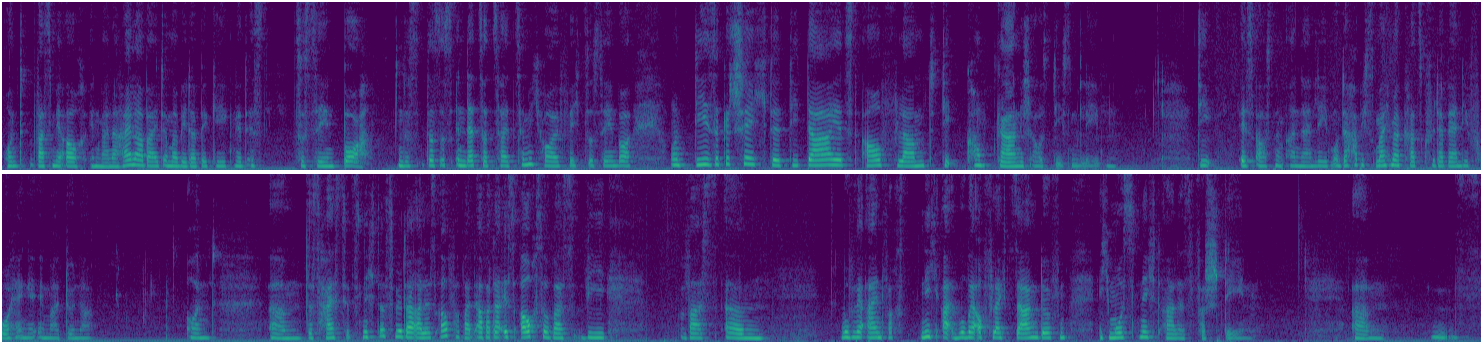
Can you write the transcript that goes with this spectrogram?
Und was mir auch in meiner Heilarbeit immer wieder begegnet, ist zu sehen, boah, und das, das ist in letzter Zeit ziemlich häufig zu sehen, boah, und diese Geschichte, die da jetzt aufflammt, die kommt gar nicht aus diesem Leben. Die ist aus einem anderen Leben. Und da habe ich manchmal gerade das Gefühl, da werden die Vorhänge immer dünner. Und ähm, das heißt jetzt nicht, dass wir da alles aufarbeiten, aber da ist auch sowas wie, was, ähm, wo wir einfach nicht, wo wir auch vielleicht sagen dürfen, ich muss nicht alles verstehen. Ähm,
